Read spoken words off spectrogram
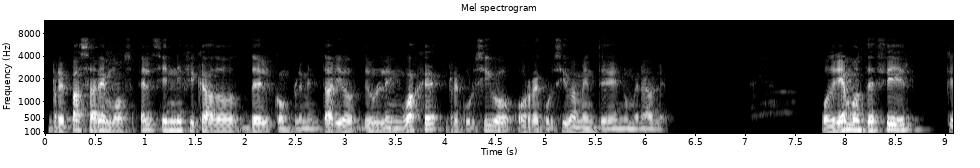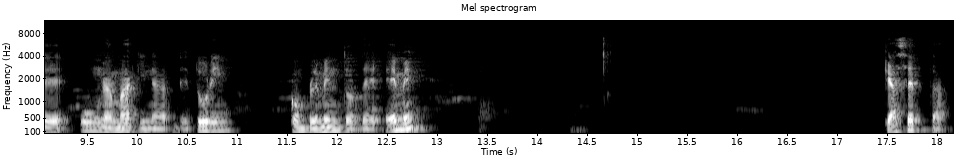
repasaremos el significado del complementario de un lenguaje recursivo o recursivamente enumerable. Podríamos decir que una máquina de Turing, complemento de M, que acepta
